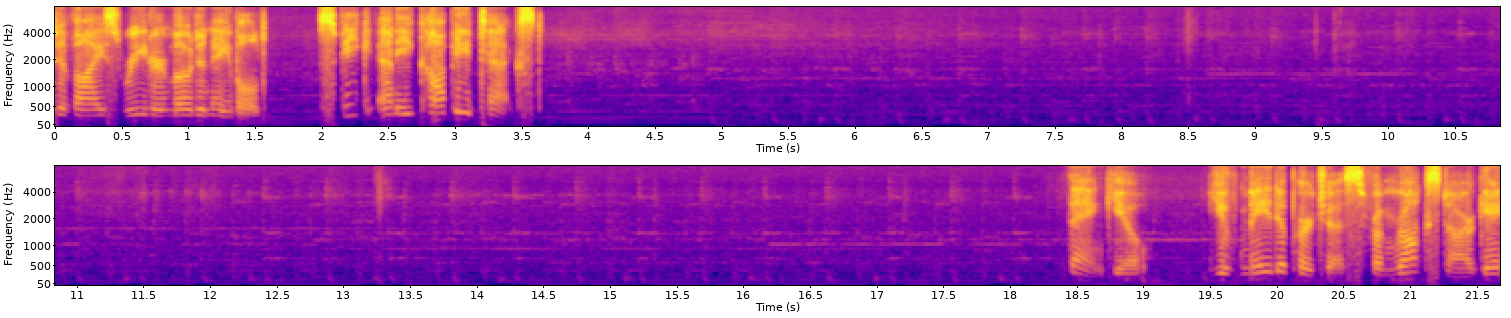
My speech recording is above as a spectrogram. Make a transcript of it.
Device Reader Mode enabled. Speak any copied text. Thank you. You've made a purchase from Rockstar Game.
